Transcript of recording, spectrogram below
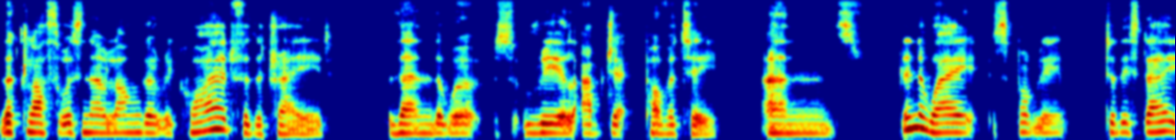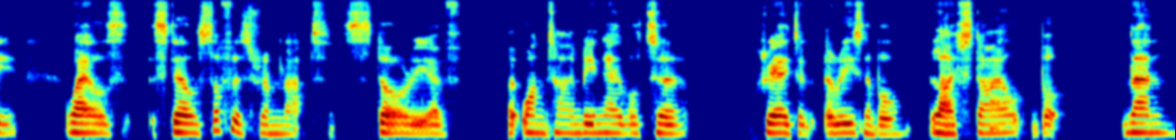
the cloth was no longer required for the trade, then there was real abject poverty. And in a way, it's probably to this day, Wales still suffers from that story of at one time being able to create a, a reasonable lifestyle, but then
